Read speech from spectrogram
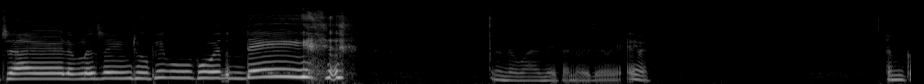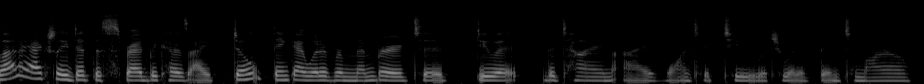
tired of listening to people for the day. I don't know why I made that noise earlier. Anyway, I'm glad I actually did this spread because I don't think I would have remembered to do it the time I wanted to, which would have been tomorrow.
